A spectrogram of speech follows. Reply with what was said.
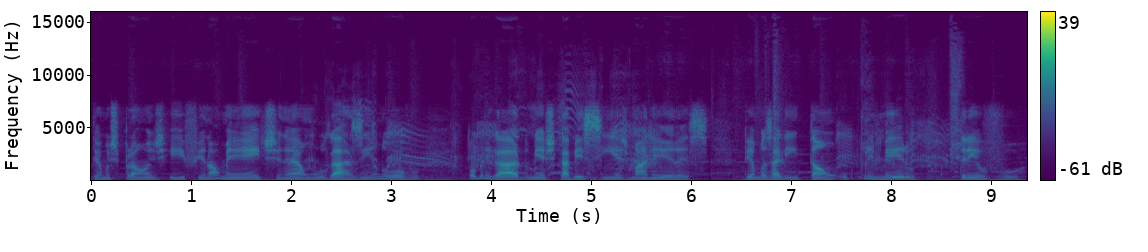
Temos para onde ir, finalmente, né? Um lugarzinho novo. Obrigado, minhas cabecinhas maneiras. Temos ali então o primeiro trevo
